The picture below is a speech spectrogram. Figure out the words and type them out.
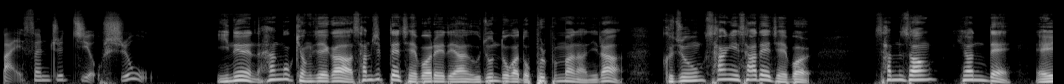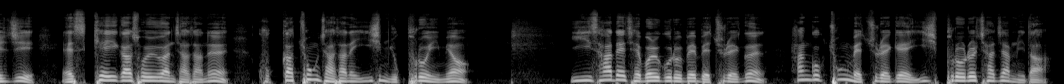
百分之九十五。 이는 한국 경제가 30대 재벌에 대한 의존도가 높을 뿐만 아니라 그중 상위 4대 재벌 삼성, 현대, LG, SK가 소유한 자산은 국가 총 자산의 26%이며 이 4대 재벌 그룹의 매출액은 한국 총 매출액의 20%를 차지합니다.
